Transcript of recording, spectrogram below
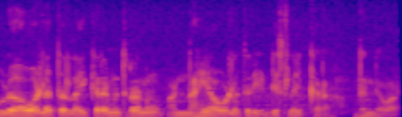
व्हिडिओ आवडला तर लाईक करा मित्रांनो आणि नाही आवडला तरी डिसलाईक करा. धन्यवाद.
